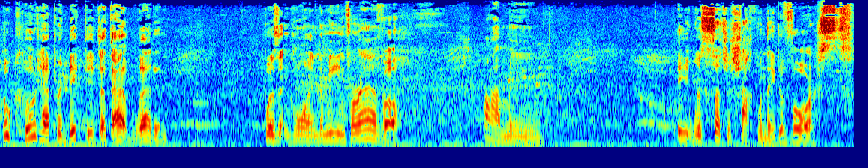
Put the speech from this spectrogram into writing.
Who could have predicted that that wedding wasn't going to mean forever? I mean, it was such a shock when they divorced.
